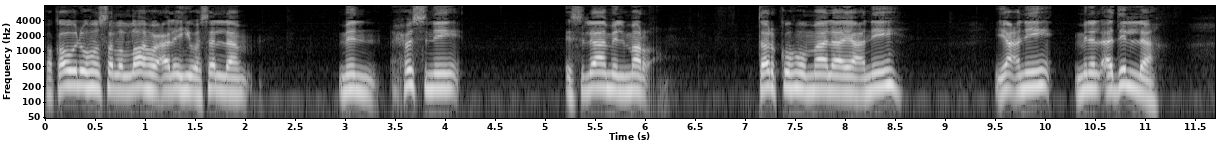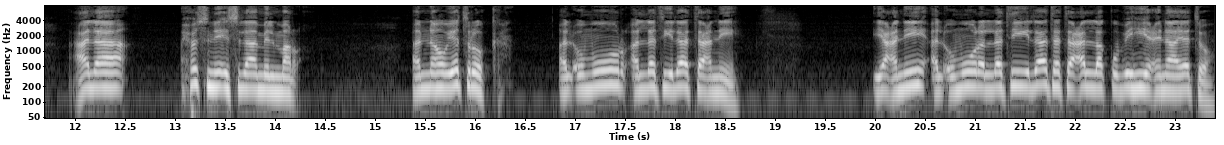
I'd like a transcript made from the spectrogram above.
فقوله صلى الله عليه وسلم من حسن إسلام المرء تركه ما لا يعنيه يعني من الأدلة على حسن إسلام المرء أنه يترك الأمور التي لا تعنيه يعني الأمور التي لا تتعلق به عنايته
